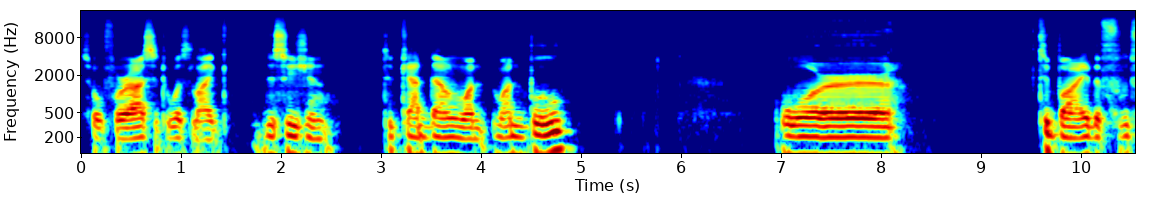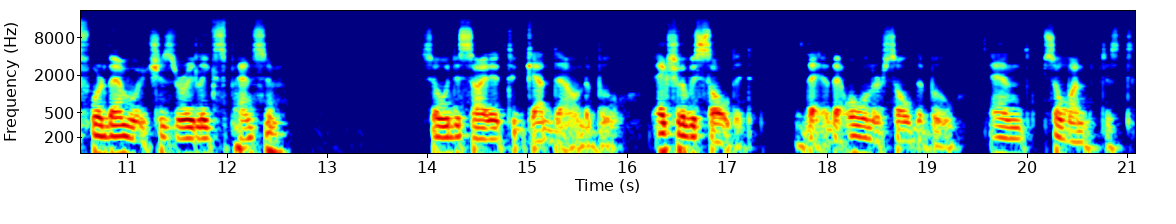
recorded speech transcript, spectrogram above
So for us it was like decision to cut down one one bull or to buy the food for them which is really expensive so we decided to get down the bull actually we sold it the, the owner sold the bull and someone just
